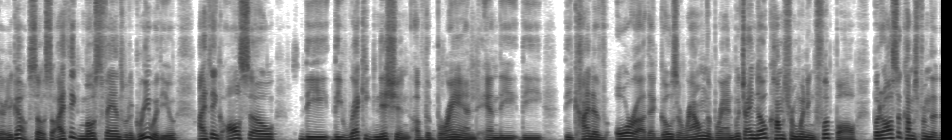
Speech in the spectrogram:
There you go. So so I think most fans would agree with you. I think also the the recognition of the brand and the the the kind of aura that goes around the brand, which I know comes from winning football, but it also comes from the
